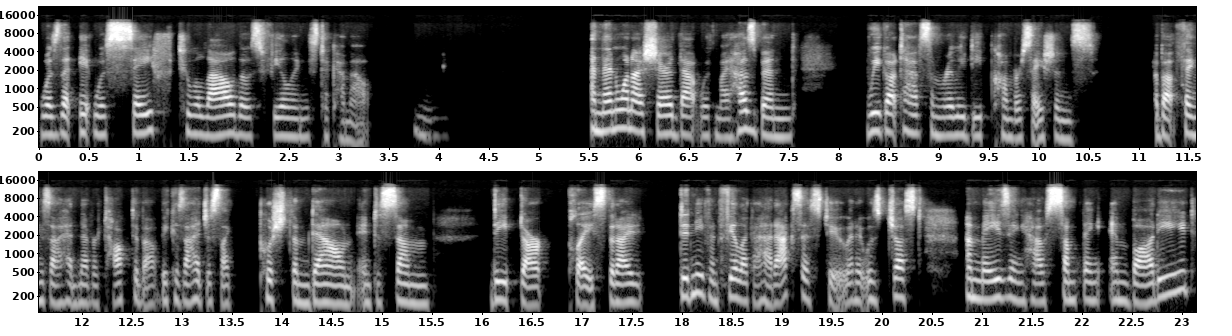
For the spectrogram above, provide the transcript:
was that it was safe to allow those feelings to come out. Mm-hmm. And then when I shared that with my husband, we got to have some really deep conversations about things I had never talked about because I had just like pushed them down into some deep, dark place that I didn't even feel like I had access to. And it was just amazing how something embodied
